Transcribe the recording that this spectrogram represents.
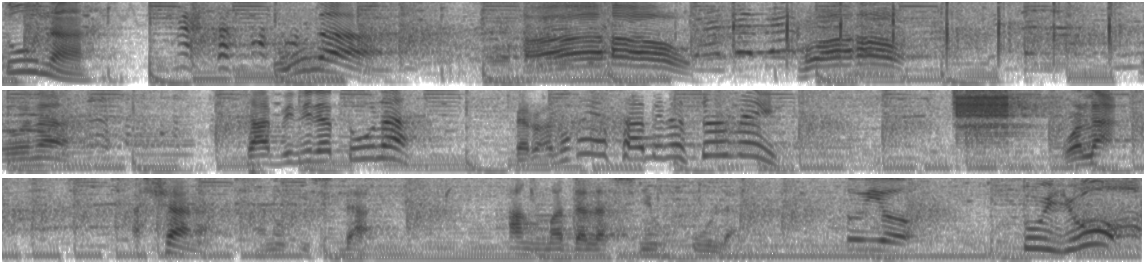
Tuna. Tuna! Wow! Wow! Tuna. Sabi nila tuna. Pero ano kaya sabi ng survey? Wala. Asyana, anong isda ang madalas niyong ulam? Tuyo. Tuyo!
